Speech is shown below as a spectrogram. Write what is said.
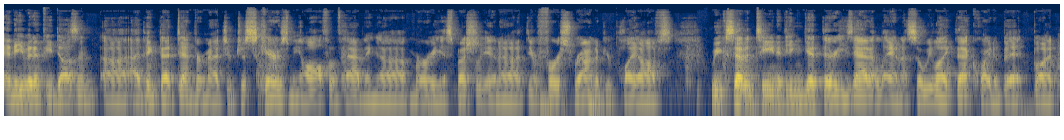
Uh, and even if he doesn't, uh, I think that Denver matchup just scares me off of having uh, Murray, especially in a, your first round of your playoffs. Week 17, if you can get there, he's at Atlanta, so we like that quite a bit. But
